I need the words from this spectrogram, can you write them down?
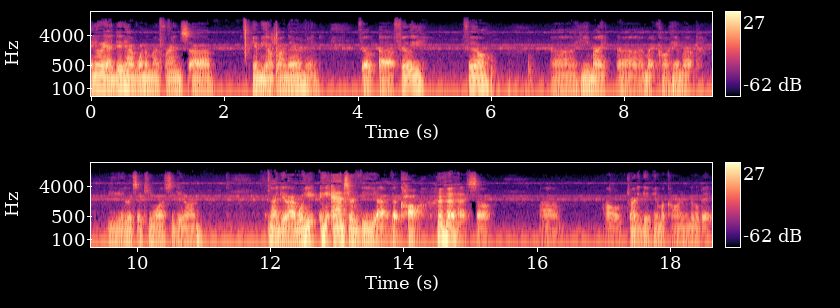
Anyway, I did have one of my friends uh, hit me up on there, and Phil, uh, Philly, Phil, uh, he might, uh, I might call him up. He looks like he wants to get on not get on. Well, he, he answered the uh, the call, so um, I'll try to give him a call in a little bit.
